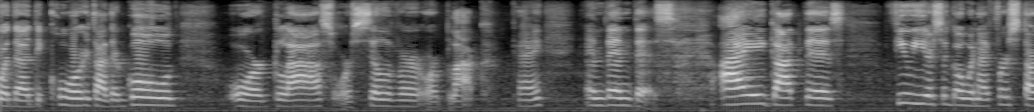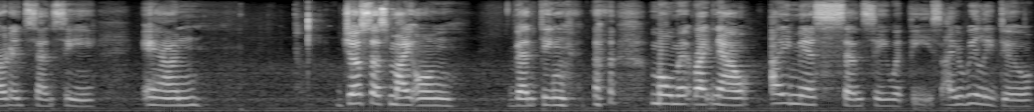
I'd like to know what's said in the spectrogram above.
for the decor it's either gold or glass or silver or black okay? And then this. I got this a few years ago when i first started Scentsy and just as my own venting moment right now i miss Scentsy with these. I really do.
